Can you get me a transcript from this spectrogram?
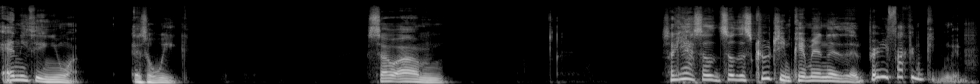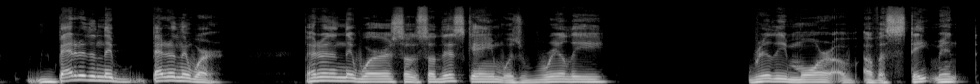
Anything you want is a week. So um so yeah, so so this crew team came in uh, pretty fucking better than they better than they were. Better than they were. So so this game was really really more of, of a statement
